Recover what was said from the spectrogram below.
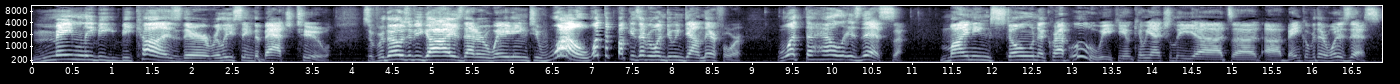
mainly be because they're releasing the batch 2. So for those of you guys that are waiting to, whoa, what the fuck is everyone doing down there for? What the hell is this? Mining stone, a crap. Ooh, we can, can we actually? Uh, it's a, a bank over there. What is this?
